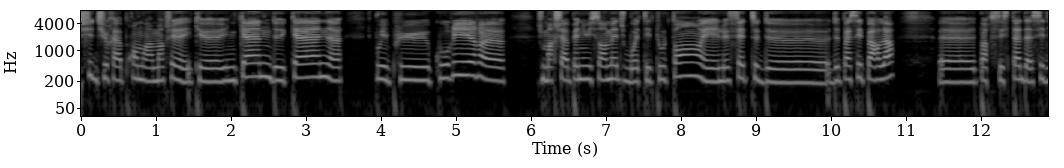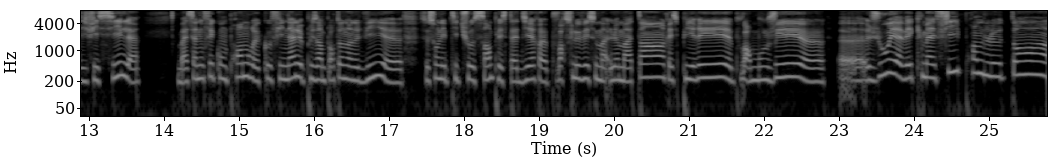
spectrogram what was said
j'ai dû réapprendre à marcher avec une canne, deux cannes, je pouvais plus courir. je marchais à peine 800 mètres, je boitais tout le temps et le fait de passer par là, par ces stades assez difficiles, bah, ça nous fait comprendre qu'au final, le plus important dans notre vie, euh, ce sont les petites choses simples, c'est-à-dire euh, pouvoir se lever le matin, respirer, euh, pouvoir bouger, jouer avec ma fille, prendre le temps,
